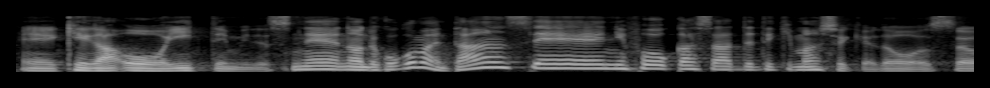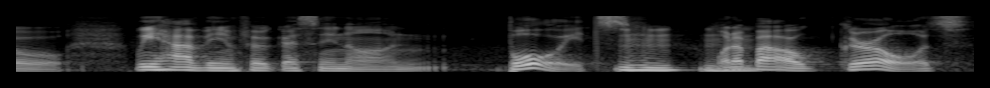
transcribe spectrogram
えー毛が多いって意味ですね。なので、ここまで男性にフォーカス当ててきましたけど、So, we have been focusing on boys. What about girls?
